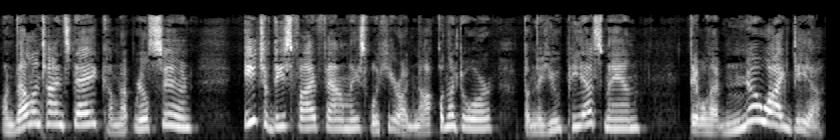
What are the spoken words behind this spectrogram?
On Valentine's Day, coming up real soon, each of these five families will hear a knock on the door from the UPS man. They will have no idea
